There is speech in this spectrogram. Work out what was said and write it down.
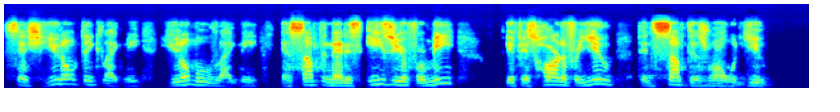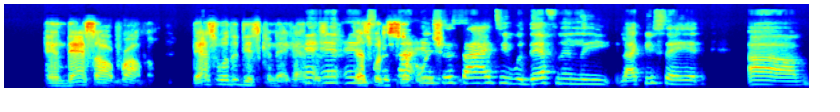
since you don't think like me, you don't move like me, and something that is easier for me, if it's harder for you, then something's wrong with you. And that's our problem. That's where the disconnect happens. And, and, that's where the separation. And society would definitely, like you said, um,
